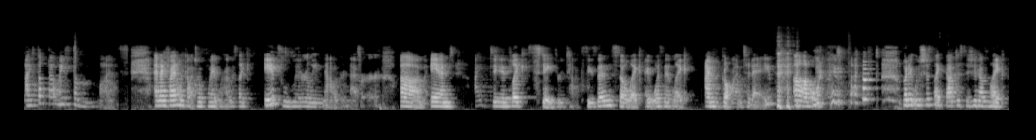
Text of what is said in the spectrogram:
I felt that way for months. And I finally got to a point where I was like, it's literally now or never. Um, and I did like stay through tax season. So like I wasn't like, I'm gone today um, when I left. But it was just like that decision of like,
